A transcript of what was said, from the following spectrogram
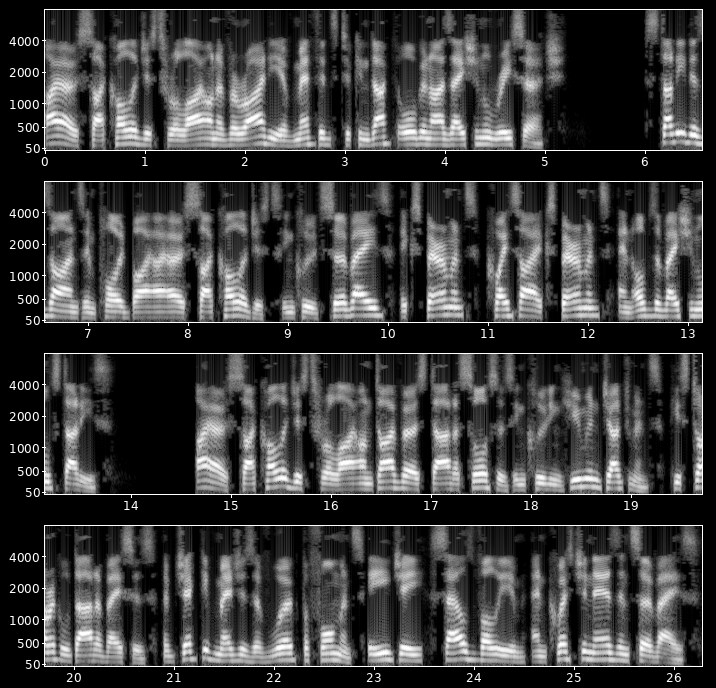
IO psychologists rely on a variety of methods to conduct organizational research. Study designs employed by IO psychologists include surveys, experiments, quasi-experiments, and observational studies. IO psychologists rely on diverse data sources including human judgments, historical databases, objective measures of work performance e.g., sales volume, and questionnaires and surveys.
